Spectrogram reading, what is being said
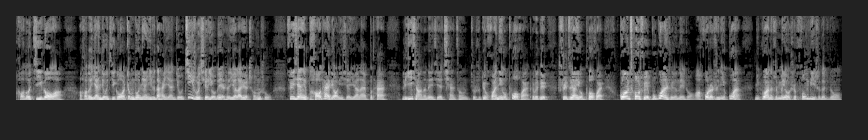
好多机构啊，好多研究机构啊，这么多年一直在还研究技术，其实有的也是越来越成熟，所以现在就淘汰掉一些原来不太理想的那些浅层，就是对环境有破坏，特别对水资源有破坏，光抽水不灌水的那种啊，或者是你灌，你灌的是没有是封闭式的这种。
